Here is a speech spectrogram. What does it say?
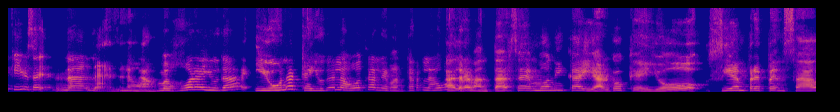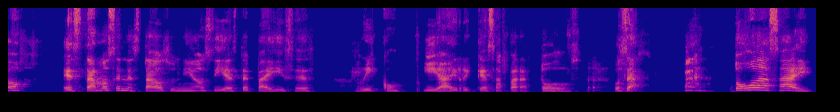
aquí, yo soy, no, no, no, no, mejor ayudar y una que ayude a la otra a levantar la otra. a levantarse, Mónica, y algo que yo siempre he pensado, estamos en Estados Unidos y este país es rico y hay riqueza para todos. O sea, para todas hay.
